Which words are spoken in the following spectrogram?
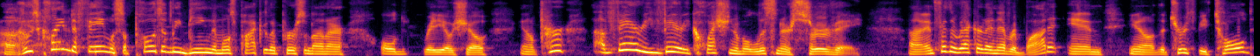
uh, whose claim to fame was supposedly being the most popular person on our old radio show, you know, per a very, very questionable listener survey. Uh, and for the record, I never bought it. And, you know, the truth be told,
